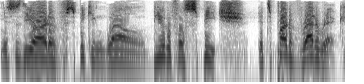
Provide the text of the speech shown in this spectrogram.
This is the art of speaking well, beautiful speech. It's part of rhetoric,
